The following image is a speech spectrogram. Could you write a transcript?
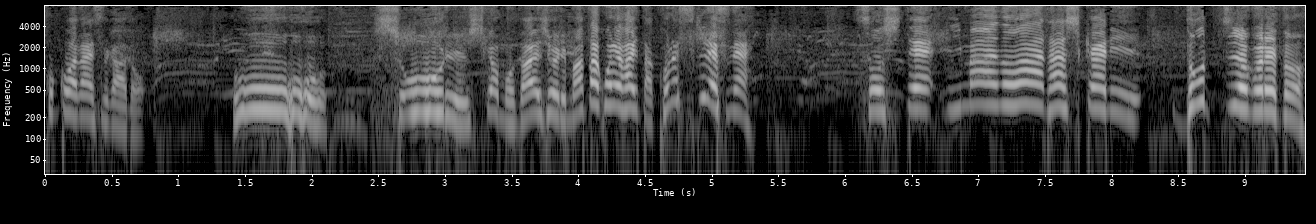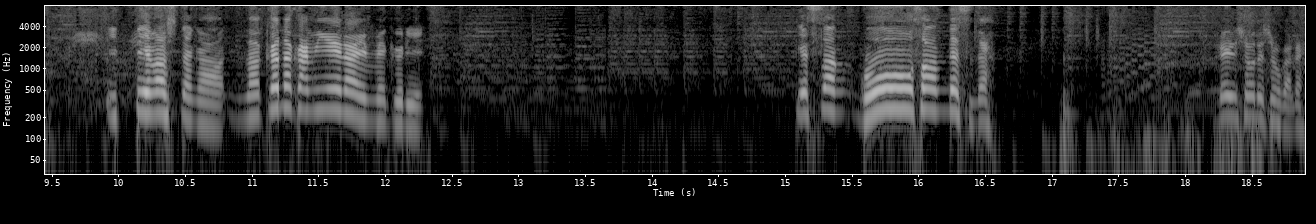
ここはナイスガード。おお勝利。しかも大勝利。またこれ入った。これ好きですね。そして今のは確かにどっちよこれと言ってましたがなかなか見えないめくり。月産5-3ですね。連勝でしょうかね。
